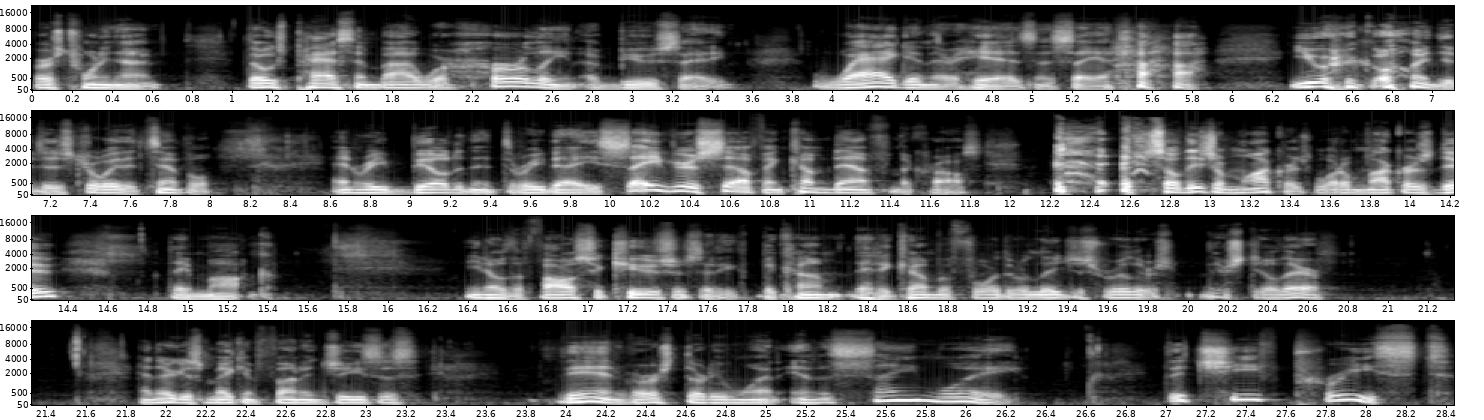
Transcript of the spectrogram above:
Verse 29, those passing by were hurling abuse at him wagging their heads and saying, Ha ha, you are going to destroy the temple and rebuild it in three days. Save yourself and come down from the cross. so these are mockers. What do mockers do? They mock. You know, the false accusers that had become that had come before the religious rulers, they're still there. And they're just making fun of Jesus. Then, verse 31, in the same way, the chief priest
